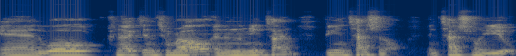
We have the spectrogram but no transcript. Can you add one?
And we'll connect in tomorrow. And in the meantime, be intentional, intentionally you.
